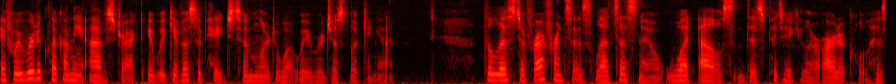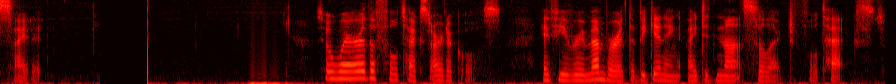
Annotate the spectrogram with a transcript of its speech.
If we were to click on the abstract, it would give us a page similar to what we were just looking at. The list of references lets us know what else this particular article has cited. So where are the full text articles? If you remember at the beginning, I did not select full text.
